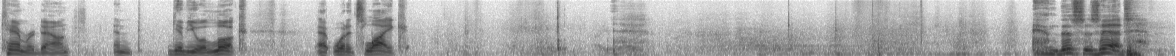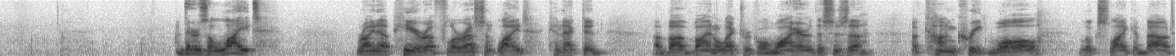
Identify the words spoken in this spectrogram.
camera down and give you a look at what it's like And this is it. There's a light right up here, a fluorescent light connected above by an electrical wire. This is a, a concrete wall, looks like about,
